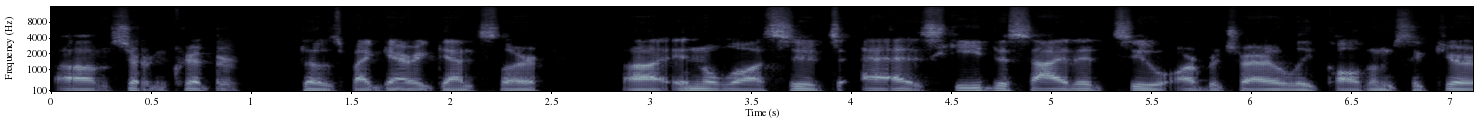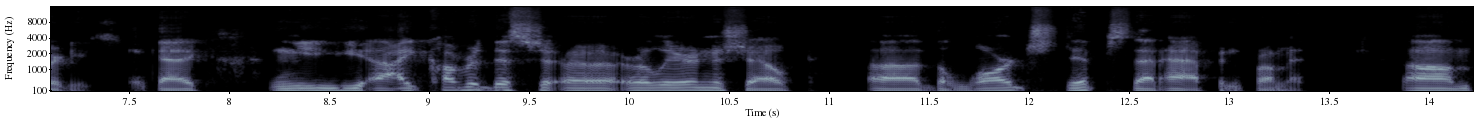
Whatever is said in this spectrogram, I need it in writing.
of certain cryptos by Gary Gensler uh, in the lawsuits as he decided to arbitrarily call them securities. Okay, and you, I covered this uh, earlier in the show uh, the large dips that happened from it. Um,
